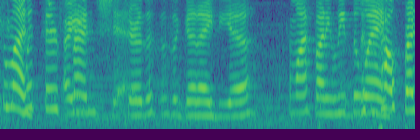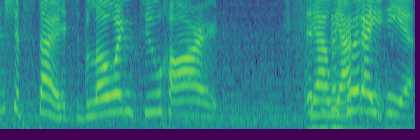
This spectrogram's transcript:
Come on. With their Are you friendship. sure this is a good idea? Come on, Funneh, lead the This way. This is how friendship starts. It's blowing too hard. This Yeah, is a good actually- idea.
